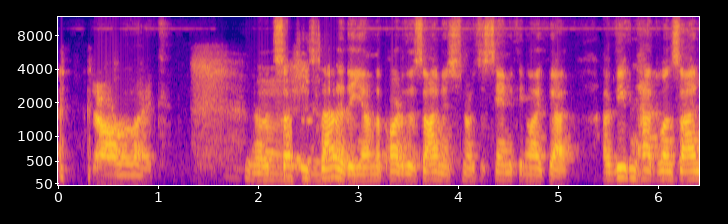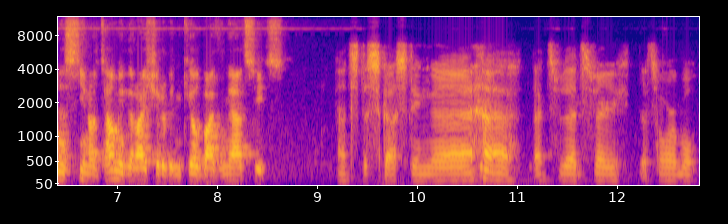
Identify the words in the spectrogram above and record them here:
you know, like, you know, it's Oh, such insanity on the part of the Zionists, you know, to say anything like that. I've even had one Zionist, you know, tell me that I should have been killed by the Nazis. That's disgusting. Uh, that's that's very that's horrible.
